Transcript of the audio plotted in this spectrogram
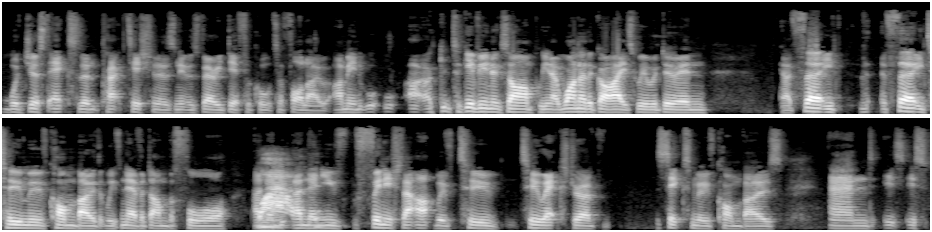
were just excellent practitioners, and it was very difficult to follow. I mean, to give you an example, you know, one of the guys we were doing you know, 30, 32 move combo that we've never done before, and, wow. then, and then you finish that up with two two extra six move combos, and it's it's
